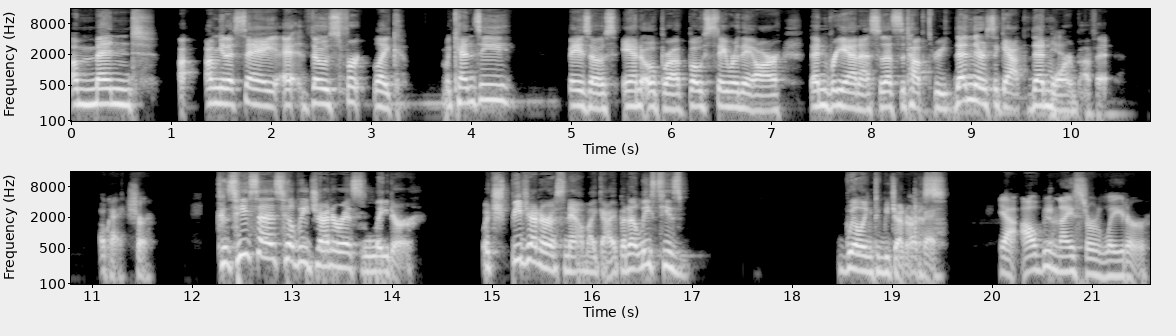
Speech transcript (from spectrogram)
amend. I- I'm going to say uh, those for like Mackenzie, Bezos, and Oprah both stay where they are. Then Rihanna, so that's the top three. Then there's a gap. Then Yeah. Warren Buffett, Okay, sure. Because he says he'll be generous later. Which be generous now, my guy. But at least he's willing to be generous. Yeah, I'll be Yeah. nicer later.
